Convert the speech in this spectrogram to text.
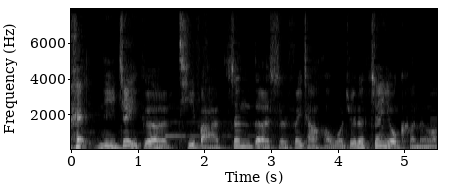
哎，你这个提法真的是非常好，我觉得真有可能哦。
